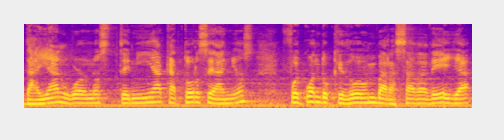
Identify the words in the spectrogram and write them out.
Diane Wuornos, tenía 14 años, fue cuando quedó embarazada de ella.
